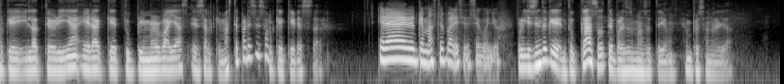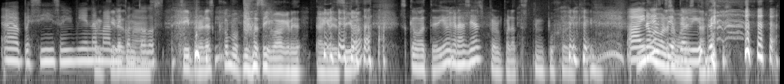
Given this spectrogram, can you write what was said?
Ok, y la teoría era que tu primer bias es al que más te pareces o al que quieres estar. Era el que más te parece, según yo. Porque siento que en tu caso te pareces más a Taeyong en personalidad. Ah, pues sí, soy bien amable con más- todos. Sí, pero eres como pasivo-agresiva. es como te digo gracias, pero para atrás te empujo de que. Ay, no no, me vuelvas a molestar.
